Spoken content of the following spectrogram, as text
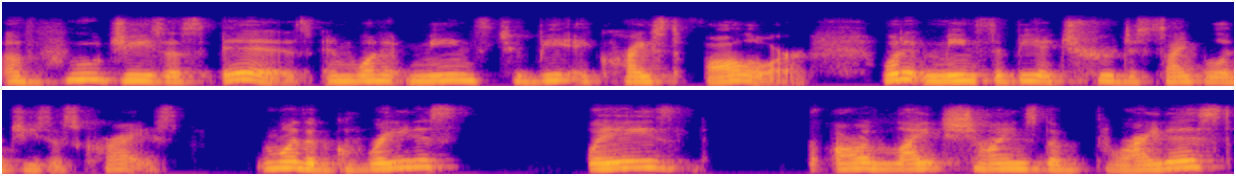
of who Jesus is and what it means to be a Christ follower, what it means to be a true disciple of Jesus Christ. And one of the greatest ways our light shines the brightest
